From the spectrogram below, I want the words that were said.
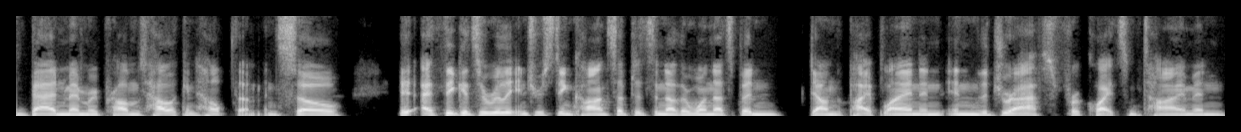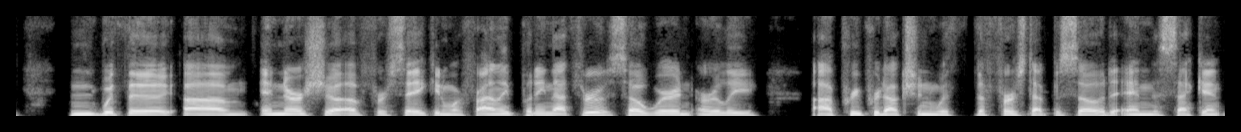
bad memory problems, how it can help them. And so it, I think it's a really interesting concept. It's another one that's been down the pipeline and in the drafts for quite some time. And with the um, inertia of Forsaken, we're finally putting that through. So we're in early uh, pre-production with the first episode and the second,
